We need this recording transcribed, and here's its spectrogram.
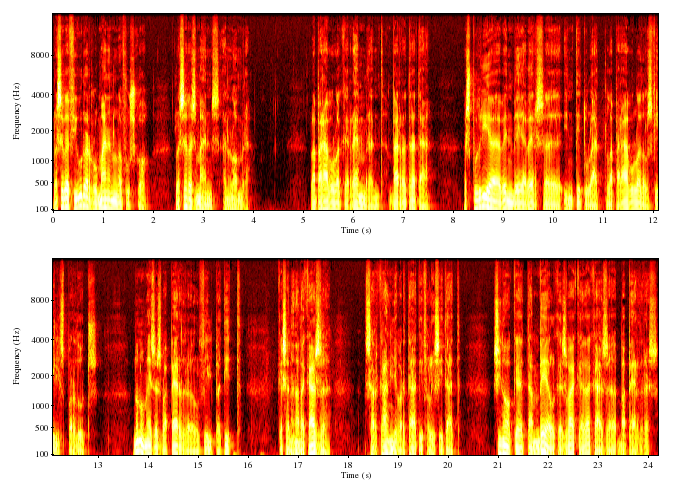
La seva figura roman en la foscor, les seves mans en l'ombra. La paràbola que Rembrandt va retratar es podria ben bé haver-se intitulat La paràbola dels fills perduts. No només es va perdre el fill petit, que se n'anà de casa cercant llibertat i felicitat, sinó que també el que es va quedar a casa va perdre's.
